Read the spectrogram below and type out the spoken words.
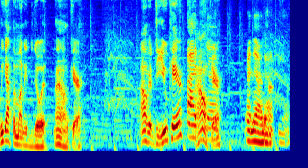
We got the money to do it. I don't care. I don't care. Do you care? I don't don't. care. Right now, I don't. No.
